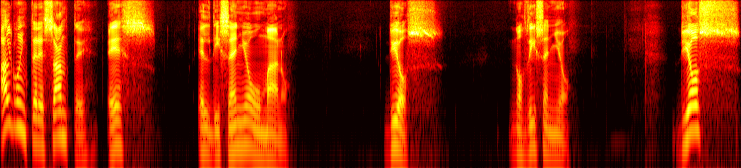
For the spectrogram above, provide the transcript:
Algo interesante es el diseño humano. Dios nos diseñó. Dios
